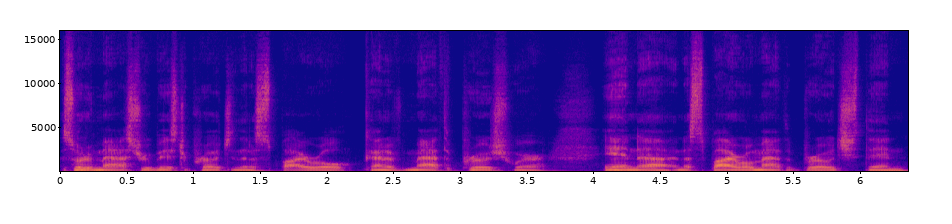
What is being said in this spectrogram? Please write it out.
a sort of mastery based approach and then a spiral kind of math approach, where in uh, in a spiral math approach, then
